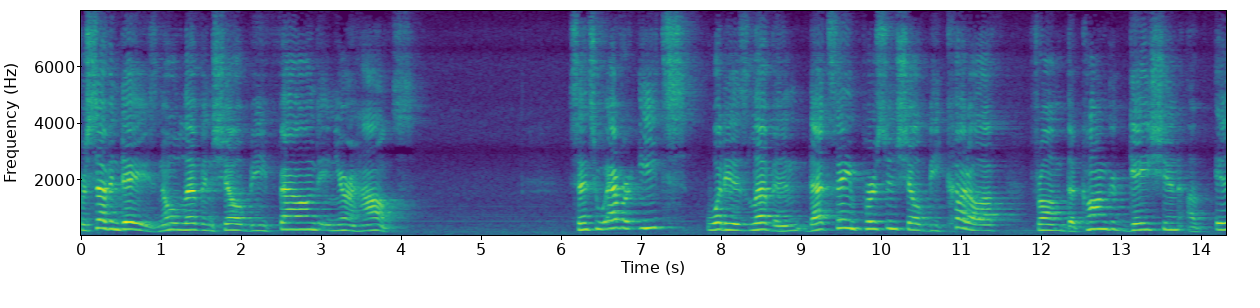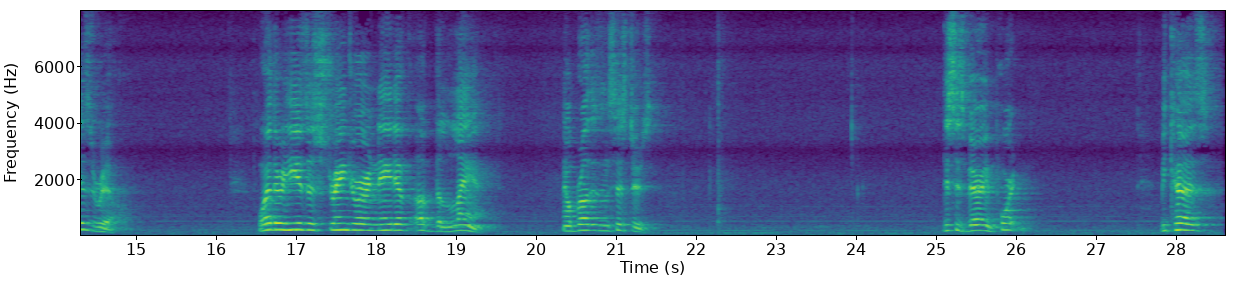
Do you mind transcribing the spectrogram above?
For seven days no leaven shall be found in your house. Since whoever eats what is leaven, that same person shall be cut off from the congregation of Israel, whether he is a stranger or a native of the land. Now, brothers and sisters, This is very important because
